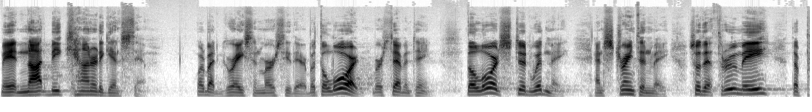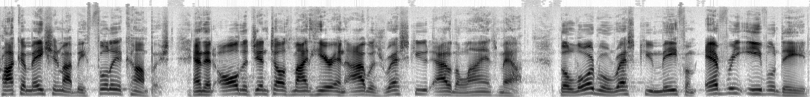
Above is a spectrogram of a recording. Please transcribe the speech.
May it not be counted against them. What about grace and mercy there? But the Lord, verse 17, the Lord stood with me and strengthened me, so that through me the proclamation might be fully accomplished, and that all the Gentiles might hear, and I was rescued out of the lion's mouth. The Lord will rescue me from every evil deed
